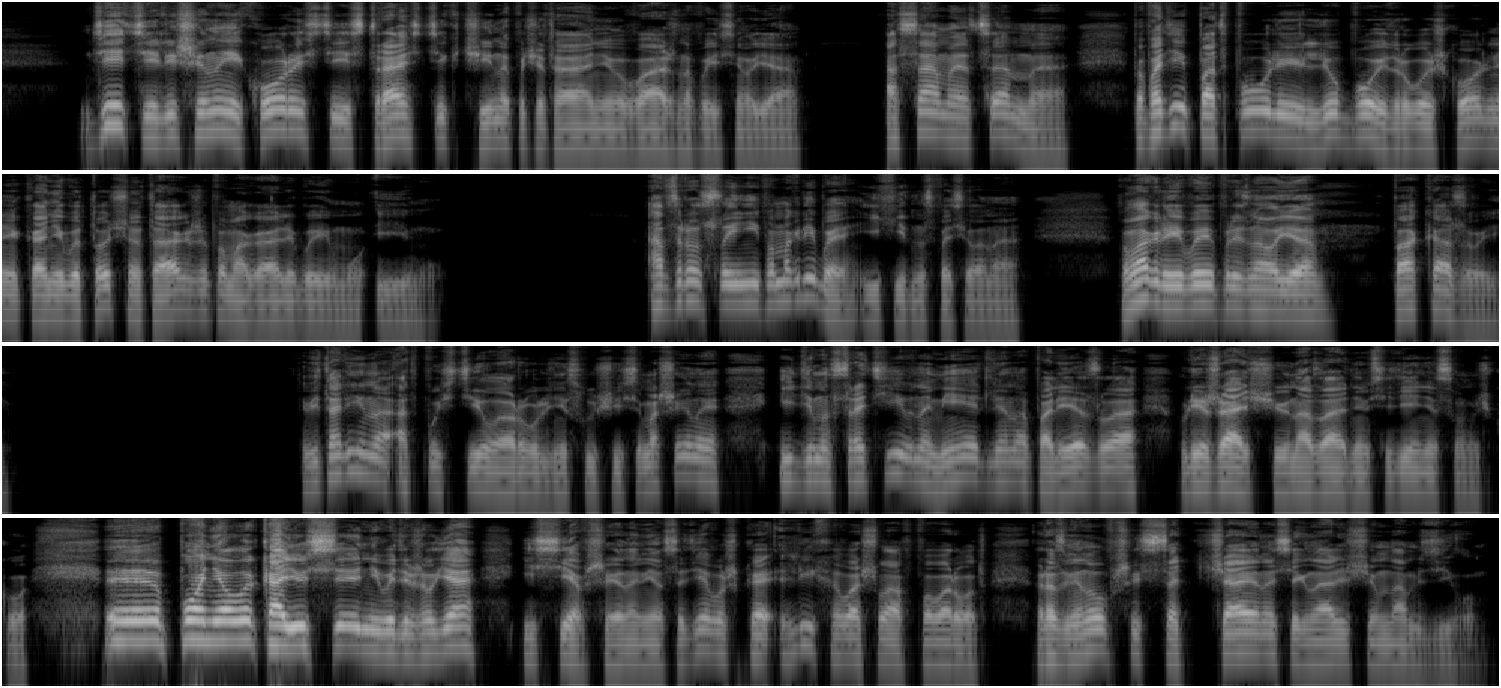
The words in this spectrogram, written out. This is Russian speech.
— Дети лишены корости и страсти к чинопочитанию, — важно пояснил я. А самое ценное — попади под пули любой другой школьник, они бы точно так же помогали бы ему и ему. — А взрослые не помогли бы? — ехидно спросила она. — Помогли бы, — признал я. — Показывай. Виталина отпустила руль несущейся машины и демонстративно медленно полезла в лежащую на заднем сиденье сумочку. «Э, «Понял, каюсь», — не выдержал я, и севшая на место девушка лихо вошла в поворот, разминувшись с отчаянно сигналищем нам Зилом.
